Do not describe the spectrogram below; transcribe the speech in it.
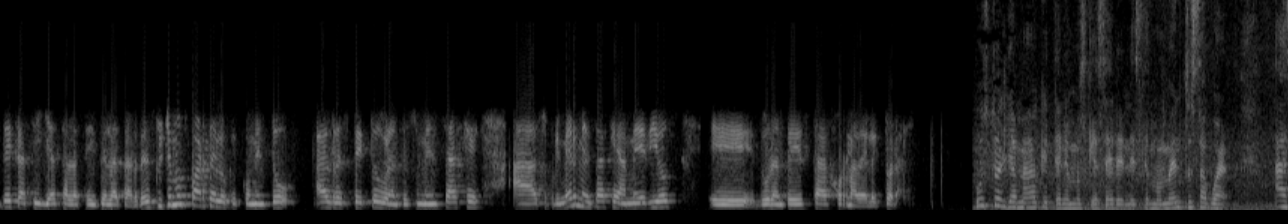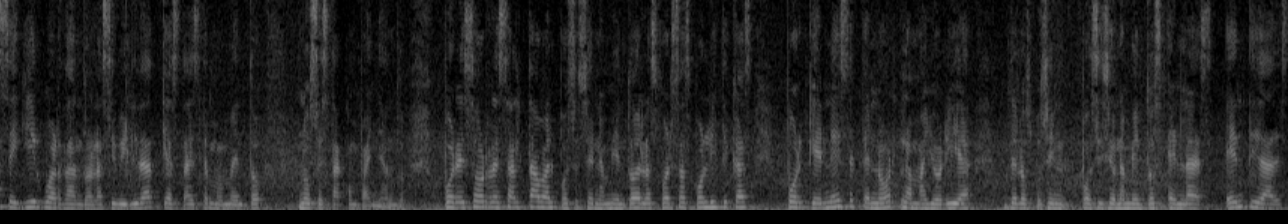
de casillas a las seis de la tarde. Escuchemos parte de lo que comentó al respecto durante su mensaje, a su primer mensaje a medios eh, durante esta jornada electoral. Justo el llamado que tenemos que hacer en este momento es a, seguir guardando la civilidad que hasta este momento nos está acompañando. Por eso resaltaba el posicionamiento de las fuerzas políticas, porque en ese tenor la mayoría de los posicionamientos en las entidades,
